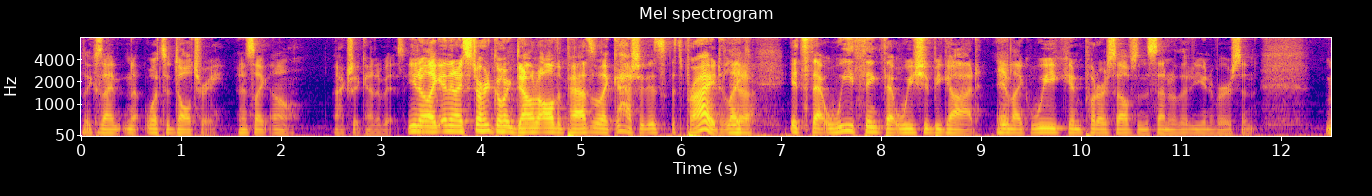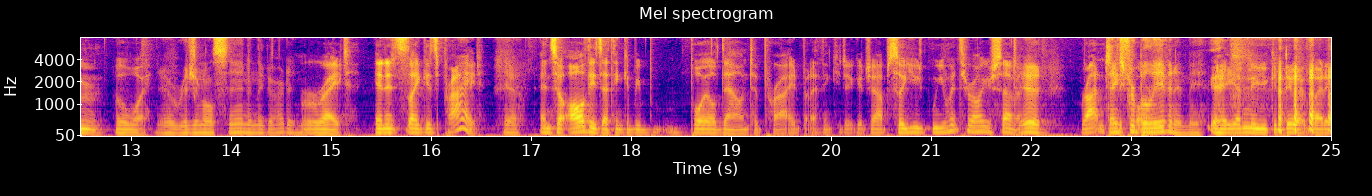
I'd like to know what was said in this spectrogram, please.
Because I, no, what's adultery? And it's like, oh, actually, kind of is. You know, like, and then I started going down all the paths. Like, gosh, it's it's pride. Like, yeah. it's that we think that we should be God, Yep. and like we can put ourselves in the center of the universe. And mm, oh boy, the original sin in the garden. right. And it's like it's pride. Yeah. And so all these I think could be boiled down to pride, but I think you did a good job. So you you went through all your seven. Dude, Rotten. Thanks for core. believing in me. Yeah, I knew you could do it, buddy.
